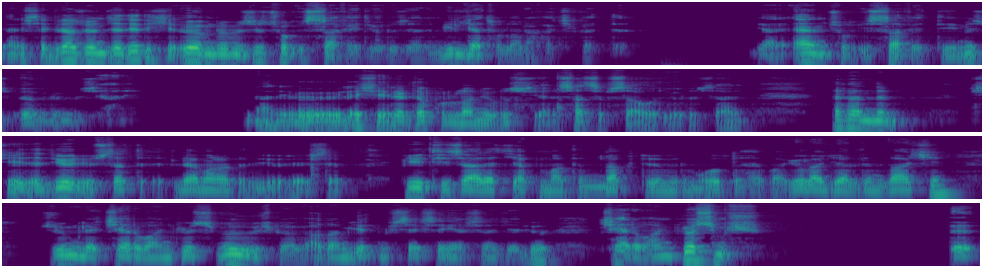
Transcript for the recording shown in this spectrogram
Yani işte biraz önce dedi ki ömrümüzü çok israf ediyoruz yani millet olarak hakikaten. Yani en çok israf ettiğimiz ömrümüz yani. Yani öyle şeylerde kullanıyoruz yani saçıp savuruyoruz yani. Efendim şeyde diyor ya Üstad Lemara'da diyor ya işte bir ticaret yapmadım nakdi ömrüm oldu heba. Yola geldim lakin cümle kervan göçmüş. Adam 70-80 yaşına geliyor kervan göçmüş. Ö-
